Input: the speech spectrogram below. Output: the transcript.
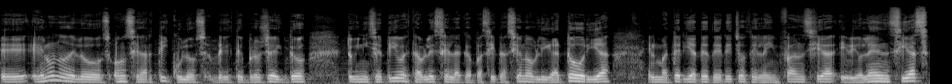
Eh, en uno de los 11 artículos de este proyecto, tu iniciativa establece la capacitación obligatoria en materia de derechos de la infancia y violencias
